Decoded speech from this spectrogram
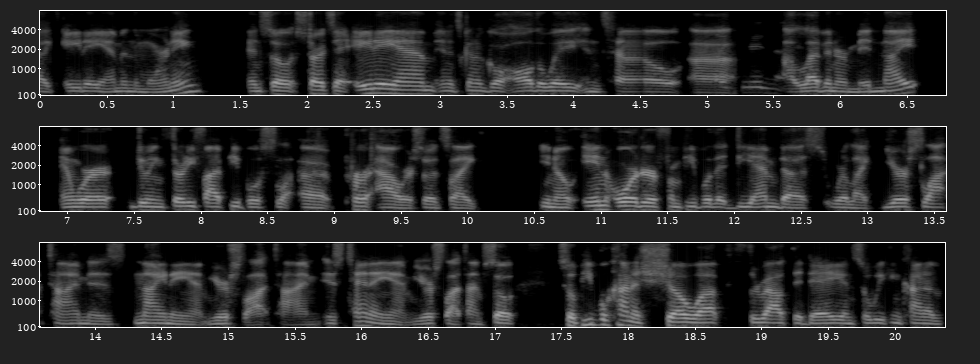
like 8 a.m in the morning. And so it starts at 8 a.m and it's going to go all the way until uh, Like 11 or midnight. And we're doing 35 people sl- uh, per hour. So it's like you know in order from people that dm'd us we're like your slot time is 9 a.m your slot time is 10 a.m your slot time. So so people kind of show up throughout the day and so we can kind of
